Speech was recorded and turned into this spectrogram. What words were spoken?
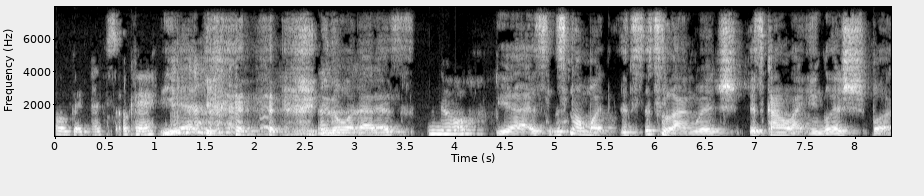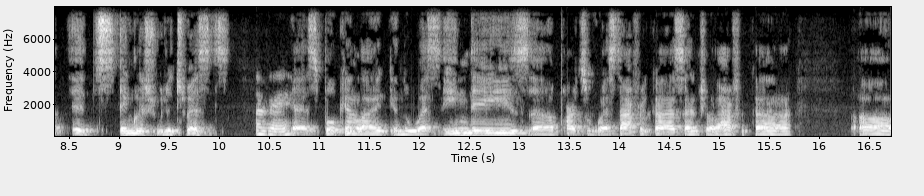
Oh goodness. Okay. Yeah. you know what that is? No. Yeah, it's it's not much. It's it's a language. It's kind of like English, but it's English with a twist. Okay. Yeah, it's spoken like in the West Indies, uh, parts of West Africa, Central Africa, uh,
